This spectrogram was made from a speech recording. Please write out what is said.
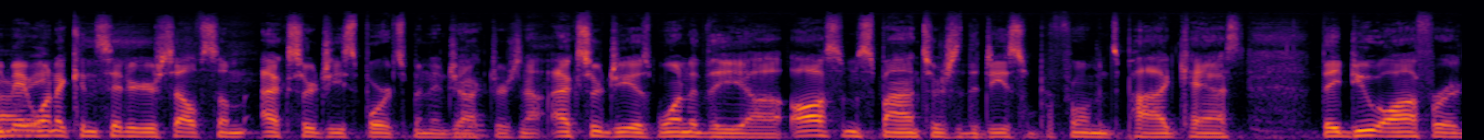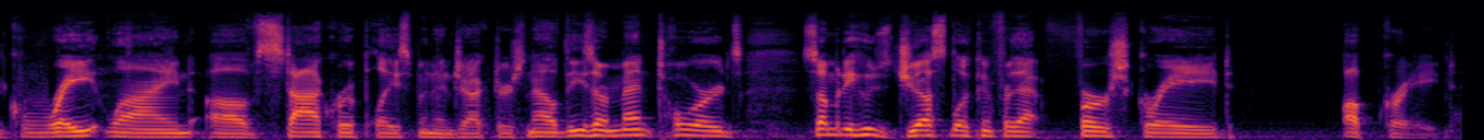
you may want to consider yourself some Exergy Sportsman injectors. Now, Exergy is one of the uh, awesome sponsors of the Diesel Performance Podcast. They do offer a great line of stock replacement injectors. Now, these are meant towards somebody who's just looking for that first grade upgrade.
